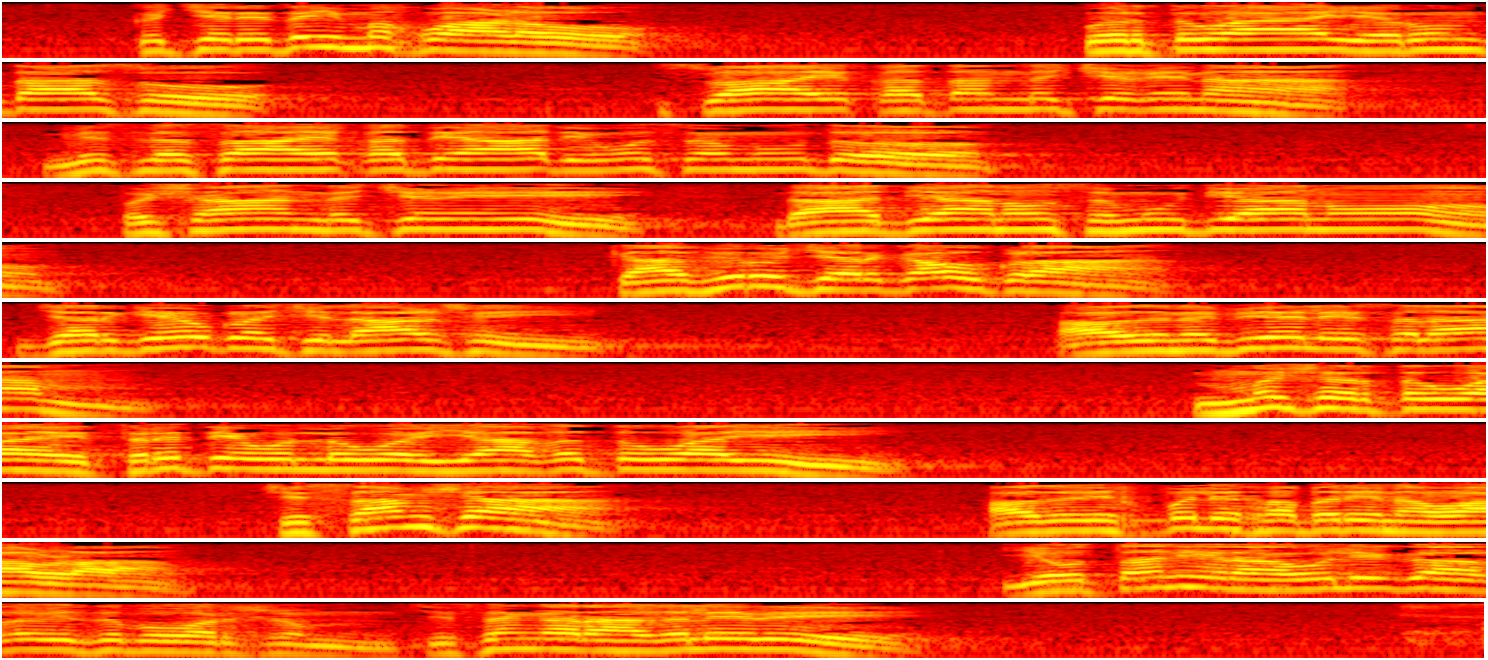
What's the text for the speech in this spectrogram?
کچره دې مخ واړو ورتوا يروم تاسو سوائقتن چغنا مثل سائقت عاد و سمود پشان نچوي دا دیانو سمودیانو کافرو جرګه وکړه جرګه وکړه چې لال شي او د نبی علی السلام مشر ته وای ترته ول وای یاغه ته وای چې سم شه او د خپل خبرې نه واوړه یو تانی راولې هغه زب ورشم چې څنګه راغلې وي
